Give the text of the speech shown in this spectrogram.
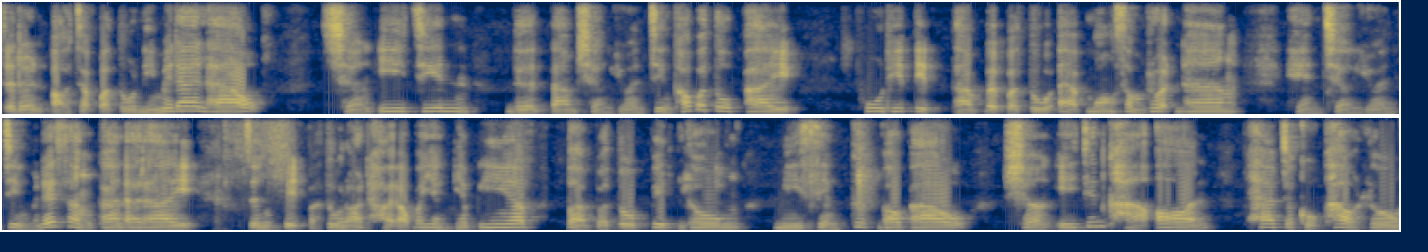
จะเดินออกจากประตูนี้ไม่ได้แล้ว เฉิงอีจินเดินตามเฉิงหยวนจิงเข้าประตูไป ผู้ที่ติดตามเปิดประตูแอบมองสำรวจนาง เห็นเฉิงหยวนจิงไม่ได้สั่งการอะไร จึงปิดประตูแล้วถอยออกไปอย่างเงียบๆตอนประตูปิดลง มีเสียงกึกเบาๆ เฉิงอีจินขาอ่อน แทบจะคุกเข่าลง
